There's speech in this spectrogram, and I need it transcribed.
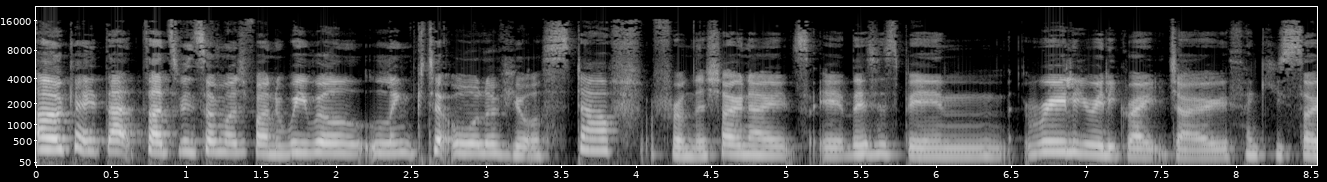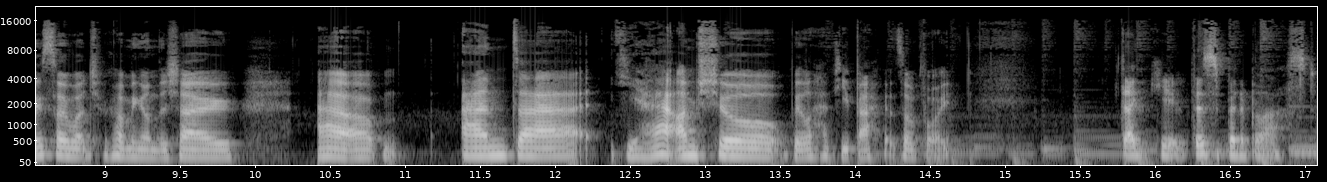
okay, that that's been so much fun. We will link to all of your stuff from the show notes. It, this has been really, really great, Jo. Thank you so so much for coming on the show. Um, and uh, yeah, I'm sure we'll have you back at some point. Thank you. This has been a blast.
